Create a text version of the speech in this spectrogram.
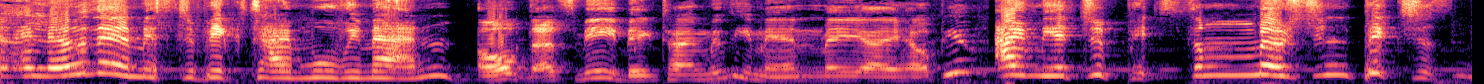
Well, hello there, Mr. Big Time Movie Man. Oh, that's me, big time movie man. May I help you? I'm here to pitch some motion pictures. Well,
